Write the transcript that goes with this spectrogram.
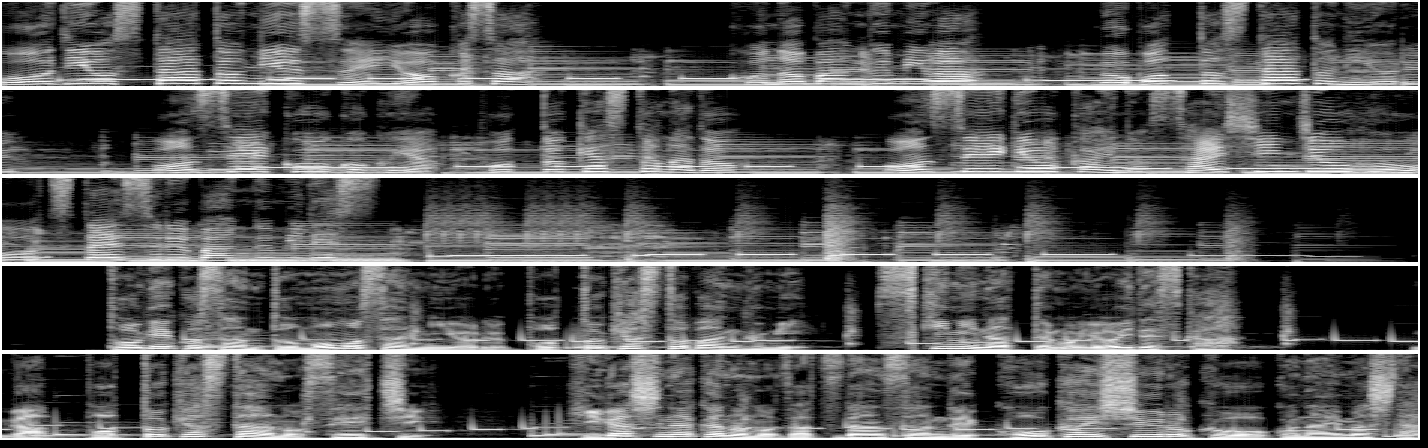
オーディオスタートニュースへようこそ。この番組はロボットスタートによる音声広告やポッドキャストなど音声業界の最新情報をお伝えする番組です。トゲコさんとモモさんによるポッドキャスト番組好きになっても良いですか？がポッドキャスターの聖地東中野の雑談さんで公開収録を行いました。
